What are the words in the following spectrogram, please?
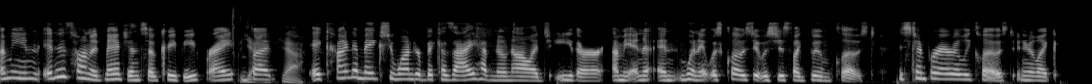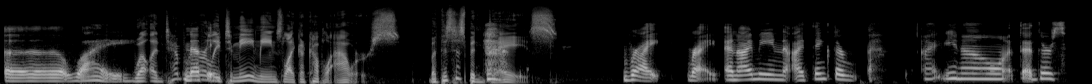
I mean, it is haunted mansion, so creepy, right? Yeah, But yeah. it kind of makes you wonder because I have no knowledge either. I mean, and, and when it was closed, it was just like boom, closed. It's temporarily closed, and you're like, uh, why? Well, and temporarily to me means like a couple hours. But this has been days. Right, right. And I mean, I think they're, I, you know, th- there's,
